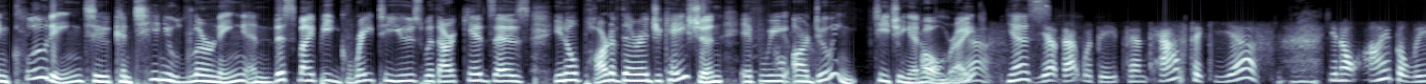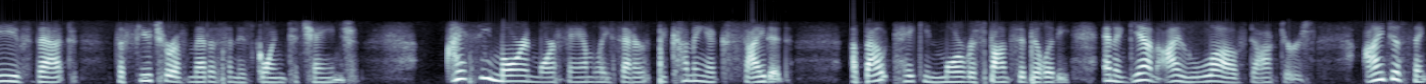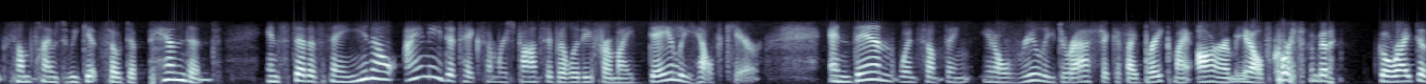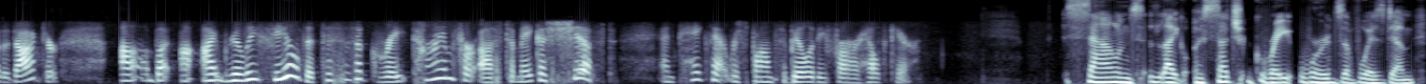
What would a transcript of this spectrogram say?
including to continue learning and this might be great to use with our kids as you know part of their education if we oh, yeah. are doing teaching at oh, home oh, right? yes. yes. Yeah that would be fantastic. Yes. You know i believe that the future of medicine is going to change. I see more and more families that are becoming excited about taking more responsibility. And again i love doctors I just think sometimes we get so dependent instead of saying, you know, I need to take some responsibility for my daily health care. And then when something, you know, really drastic, if I break my arm, you know, of course I'm going to go right to the doctor. Uh, but I really feel that this is a great time for us to make a shift and take that responsibility for our health care sounds like such great words of wisdom.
